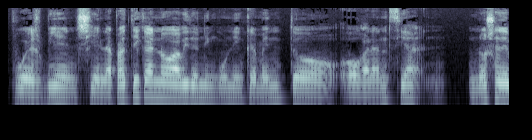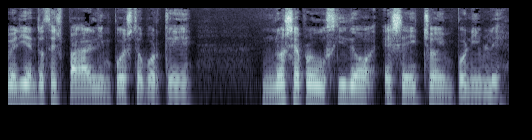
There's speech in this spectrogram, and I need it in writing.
Pues bien, si en la práctica no ha habido ningún incremento o ganancia, no se debería entonces pagar el impuesto porque no se ha producido ese hecho imponible.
